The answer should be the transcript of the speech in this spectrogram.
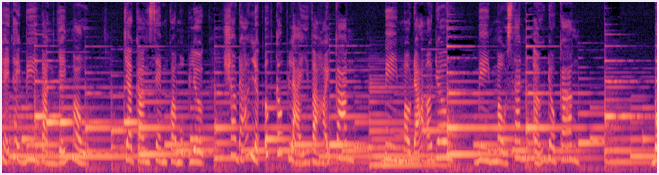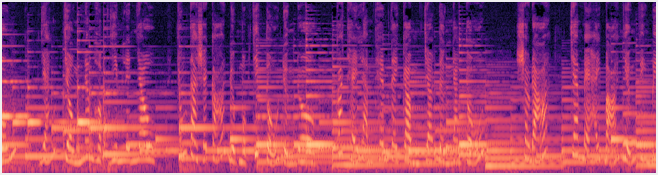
thể thay bi bằng giấy màu. Cho con xem qua một lượt, sau đó lật úp cốc lại và hỏi con, bi màu đỏ ở đâu? Bi màu xanh ở đâu con? 4. Dán chồng 5 hộp diêm lên nhau. Chúng ta sẽ có được một chiếc tủ đựng đồ, có thể làm thêm tay cầm cho từng ngăn tủ. Sau đó, cha mẹ hãy bỏ những viên bi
